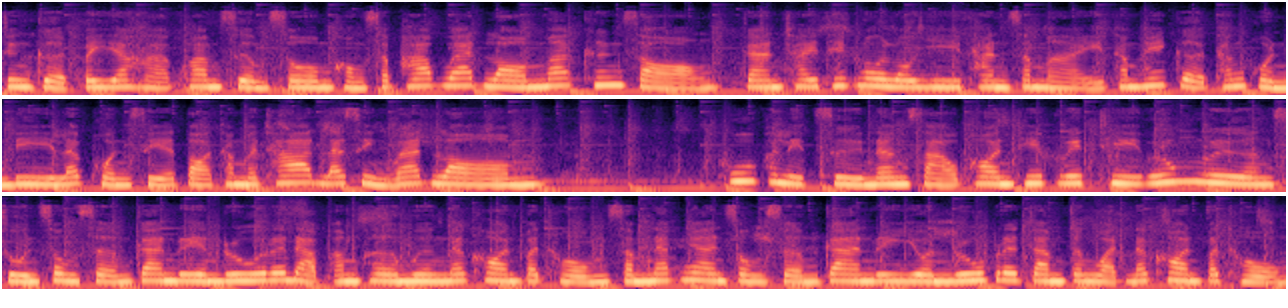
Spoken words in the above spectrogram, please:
จึงเกิดไปยหาความเสื่อมโทรมของสภาพแวดล้อมมากขึ้น 2. การใช้เทคโนโลยีทันสมัยทำให้เกิดทั้งผลดีและผลเสียต่อธรรมชาติและสิ่งแวดล้อมผู้ผลิตสื่อนางสาวพรทิพย์ฤทธิรุ่งเรือง ศูนย์ส่งเสริมการเรียนรู้ระดับอำเภอเมืองนครปฐม สำนักงานส่งเสริมการเรียนรู้ประจำจังหวัดนครปฐม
